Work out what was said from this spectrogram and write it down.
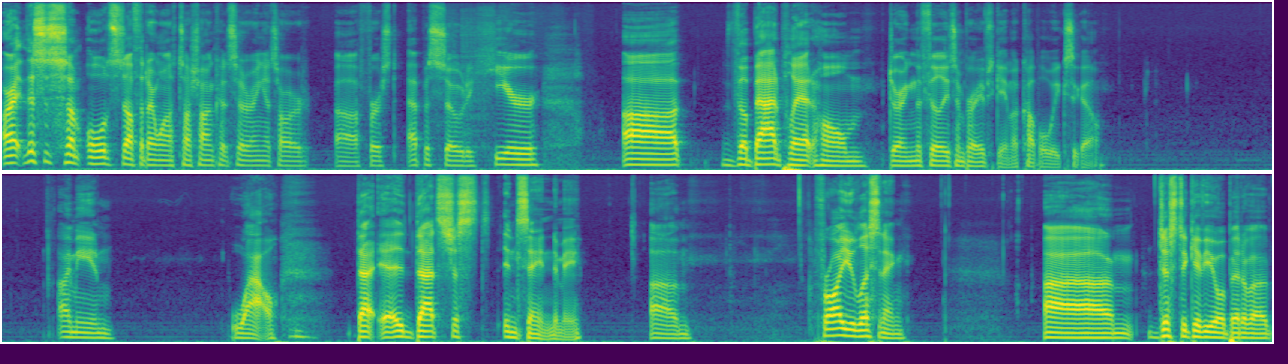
All right, this is some old stuff that I want to touch on, considering it's our uh, first episode here. Uh, the bad play at home during the Phillies and Braves game a couple weeks ago. I mean, wow, that uh, that's just insane to me. Um, for all you listening, um, just to give you a bit of a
